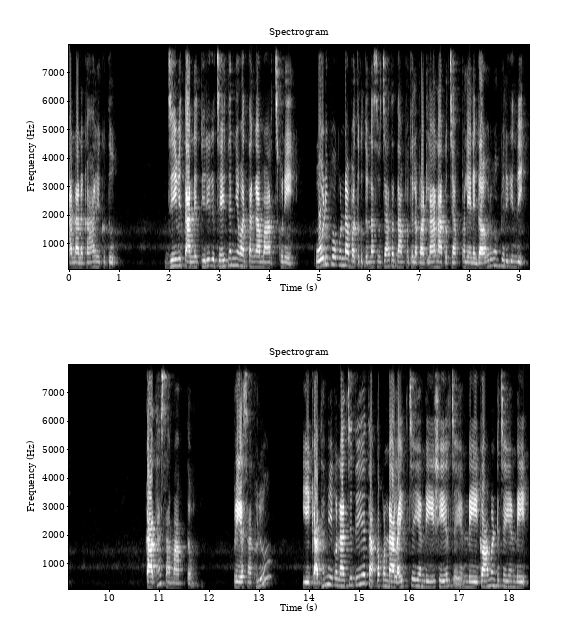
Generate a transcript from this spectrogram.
అన్నాను కారెక్కుతూ. జీవితాన్ని తిరిగి చైతన్యవంతంగా మార్చుకుని ఓడిపోకుండా బతుకుతున్న సుజాత దంపతుల పట్ల నాకు చెప్పలేని గౌరవం పెరిగింది. కథ సమాప్తం. ప్రియ సఖులు ఈ కథ మీకు నచ్చితే తప్పకుండా లైక్ చేయండి షేర్ చేయండి కామెంట్ చేయండి.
